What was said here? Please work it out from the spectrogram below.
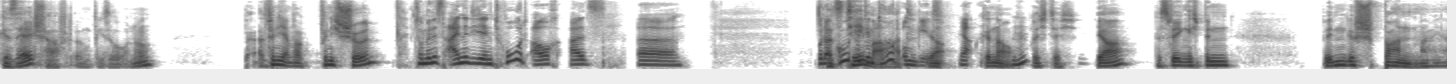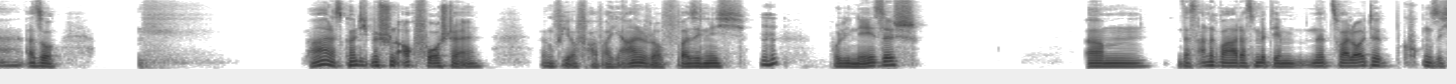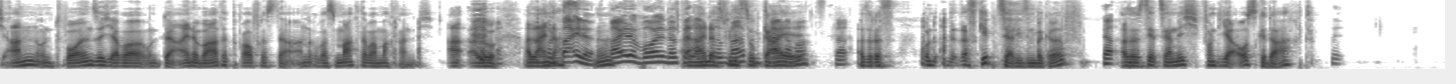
Gesellschaft irgendwie so, ne? Finde ich einfach, finde ich schön. Zumindest eine, die den Tod auch als äh, oder Als gut mit dem Thema Tod hat, umgeht. ja. ja. Genau, Mhm. richtig. Ja, deswegen, ich bin, bin gespannt. Also, ah, das könnte ich mir schon auch vorstellen. Irgendwie auf Hawaiian oder auf, weiß ich nicht, Mhm. Polynesisch. Ähm, das andere war das mit dem, ne, zwei Leute gucken sich an und wollen sich, aber, und der eine wartet drauf, dass der andere was macht, aber macht er nicht. Ah, Also, allein Und das. beide, ne? beide wollen, dass der Allein andere das finde ich so geil. Ja. Also das, und das gibt's ja, diesen Begriff. Ja. Also das ist jetzt ja nicht von dir ausgedacht. Nee.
